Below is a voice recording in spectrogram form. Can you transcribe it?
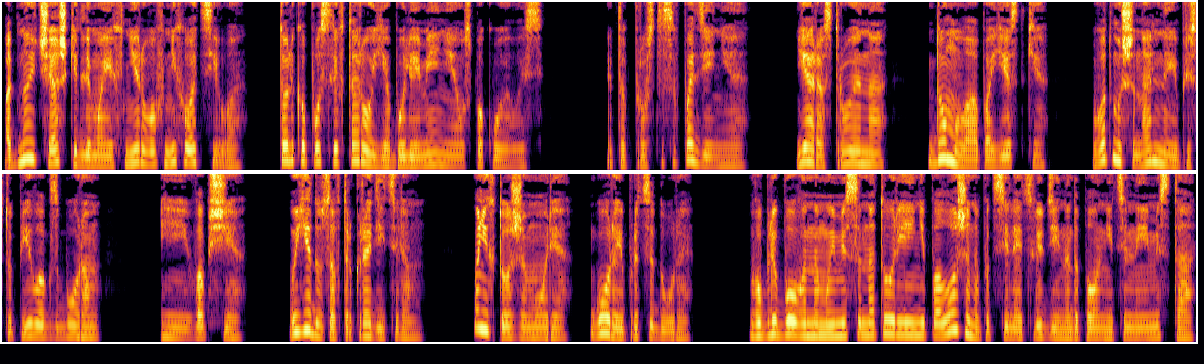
Одной чашки для моих нервов не хватило. Только после второй я более-менее успокоилась. Это просто совпадение. Я расстроена, думала о поездке, вот машинально и приступила к сборам. И вообще, уеду завтра к родителям. У них тоже море, горы и процедуры. В облюбованном ими санатории не положено подселять людей на дополнительные места,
